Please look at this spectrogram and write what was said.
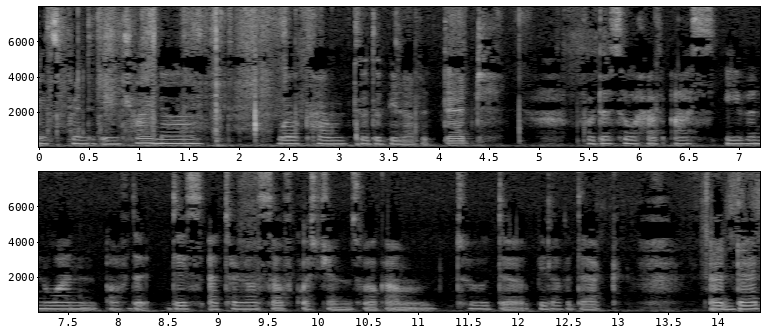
it's printed in China. Welcome to the beloved dead. For those who have asked even one of the these eternal self questions, welcome to the beloved deck. A dead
